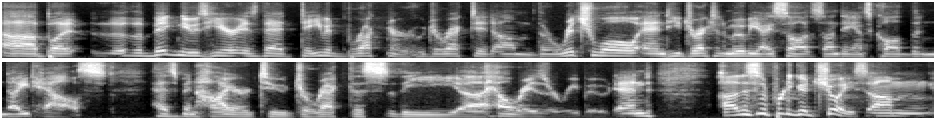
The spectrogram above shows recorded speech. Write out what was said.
Uh, but the, the, big news here is that David Bruckner, who directed um, The Ritual and he directed a movie I saw at Sundance called The Night House, has been hired to direct this the uh, Hellraiser reboot. And uh, this is a pretty good choice. Um,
